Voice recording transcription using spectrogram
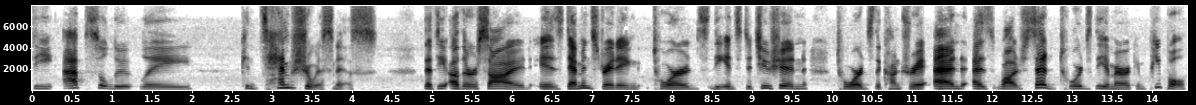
the absolutely contemptuousness that the other side is demonstrating towards the institution, towards the country, and as Waj said, towards the American people.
